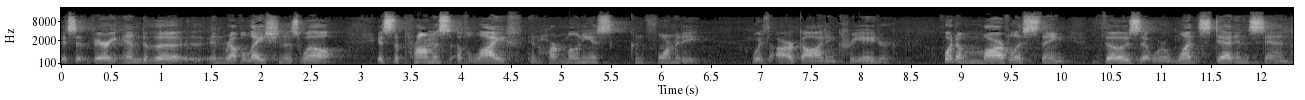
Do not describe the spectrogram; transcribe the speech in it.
It's at the very end of the in Revelation as well. It's the promise of life in harmonious conformity with our God and Creator. What a marvelous thing. Those that were once dead in sin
